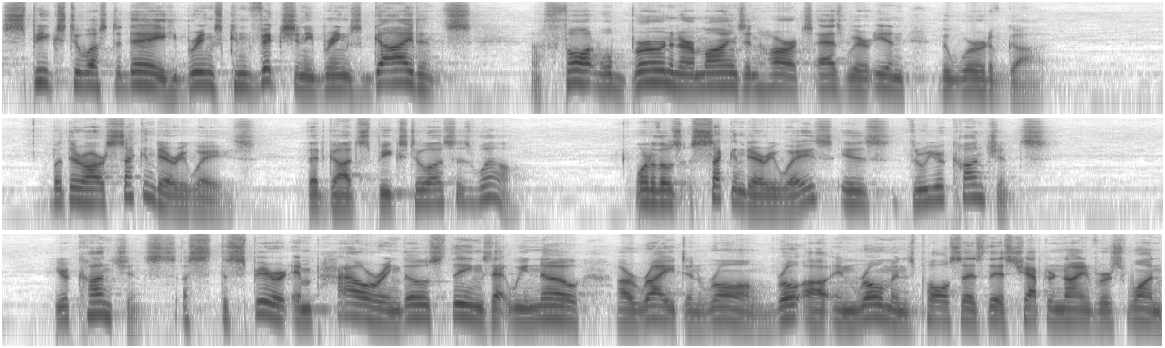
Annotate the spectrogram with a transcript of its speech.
speaks to us today. He brings conviction, He brings guidance. A thought will burn in our minds and hearts as we're in the Word of God. But there are secondary ways that God speaks to us as well. One of those secondary ways is through your conscience your conscience, the Spirit empowering those things that we know are right and wrong. Uh, in Romans, Paul says this, chapter 9, verse 1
